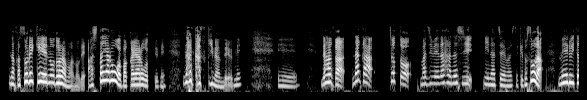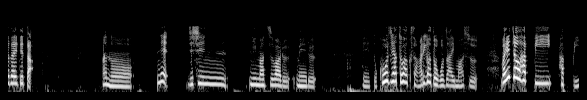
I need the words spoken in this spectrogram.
なんかそれ系のドラマので、明日やろうはバカ野郎ってね、なんか好きなんだよね。えー、なんか、なんか、ちょっと真面目な話になっちゃいましたけど、そうだメールいただいてた。あのー、ね、地震にまつわるメール。えっ、ー、と、コージアトワークさんありがとうございます。まゆちょうハッピー、ハッピー。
